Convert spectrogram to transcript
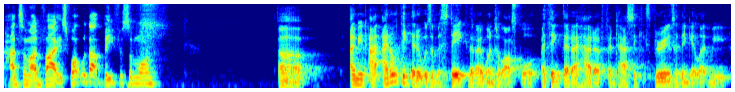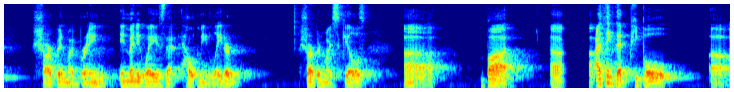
had some advice what would that be for someone uh I mean, I, I don't think that it was a mistake that I went to law school. I think that I had a fantastic experience. I think it let me sharpen my brain in many ways that helped me later sharpen my skills. Uh, but uh, I think that people uh,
